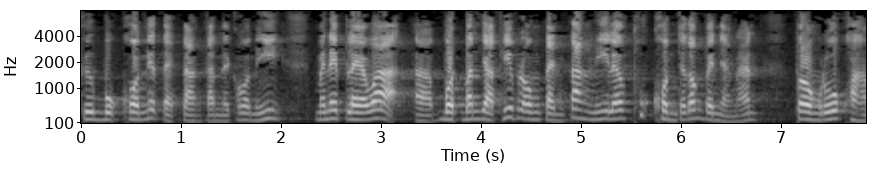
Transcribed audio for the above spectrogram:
คือบุคคลเนี่ยแตกต่างกันในข้อนี้ ไม่ได้แปลว่าบทบัญญัติที่พระองค์แต่งตั้งนี้แล้วทุกคนจะต้องเป็นอย่างนั้น พระองค์รู้ความ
